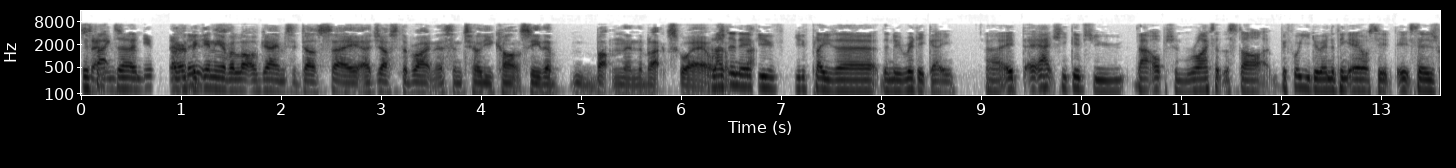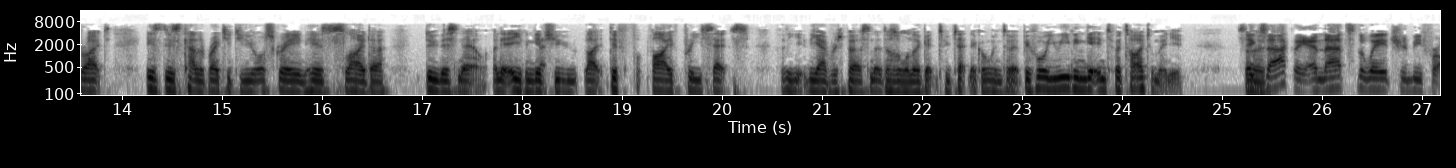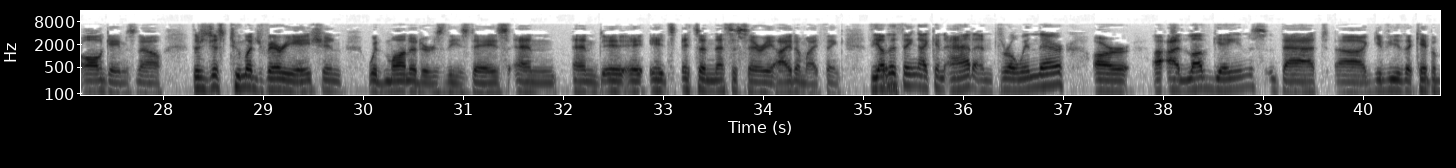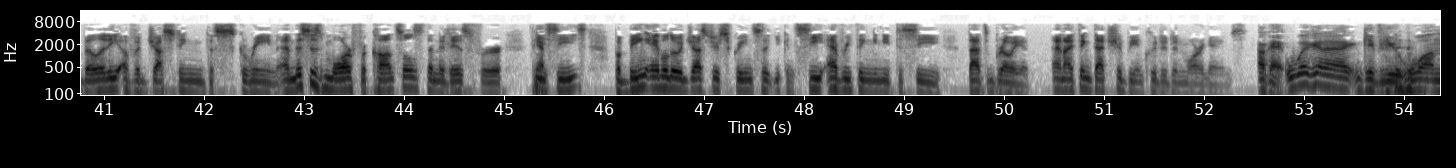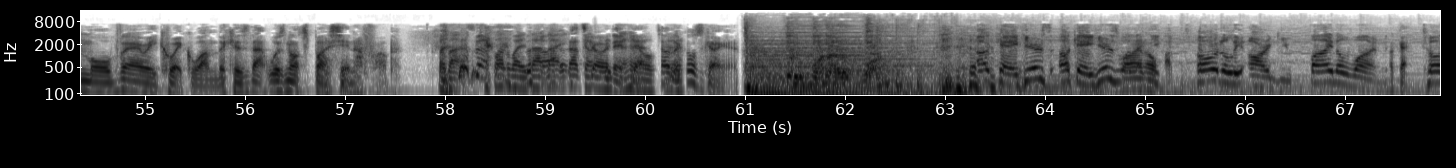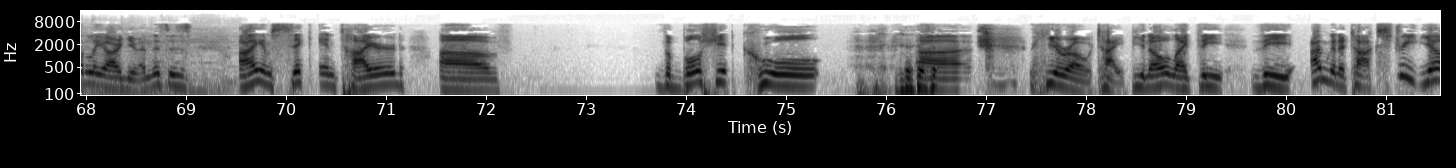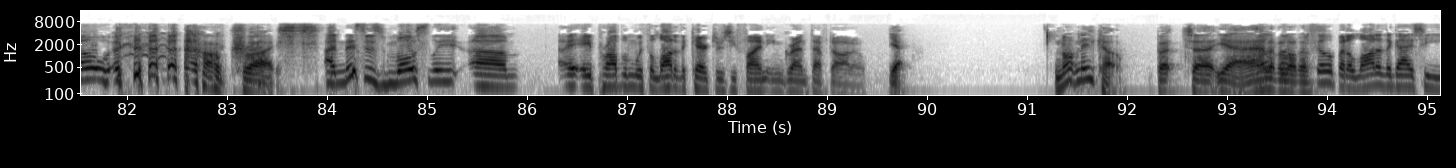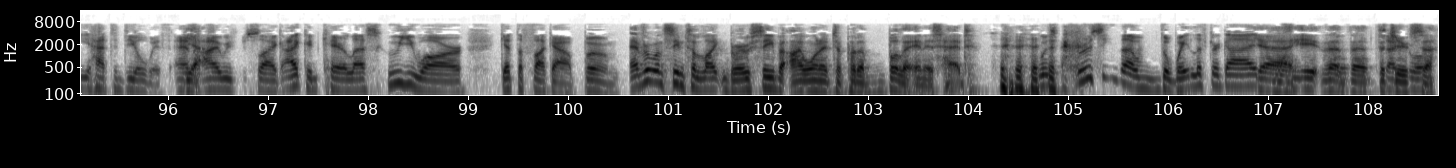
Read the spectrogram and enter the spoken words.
in fact, uh, menu, at it the is. beginning of a lot of games, it does say adjust the brightness until you can't see the button in the black square. Or And I don't know like if you've you've played uh, the new Riddick game. Uh, it, it actually gives you that option right at the start. Before you do anything else, it, it says, right, is this calibrated to your screen? Here's a slider. Do this now. And it even gives you like diff- five presets for the, the average person that doesn't want to get too technical into it before you even get into a title menu. So, Exactly, and that's the way it should be for all games now. There's just too much variation with monitors these days, and and it, it, it's it's a necessary item, I think. The other thing I can add and throw in there are uh, I love games that uh, give you the capability of adjusting the screen, and this is more for consoles than it is for PCs. But being able to adjust your screen so that you can see everything you need to see, that's brilliant, and I think that should be included in more games. Okay, we're gonna give you one more very quick one because that was not spicy enough, Rob. but that's, by the way, that, that is That's going, into in. Yeah, hell. totally. Yeah. Of course, it's going in. okay, here's okay. Here's one Final that you can totally argue. Final one. Okay. Totally argue, and this is, I am sick and tired of the bullshit cool uh hero type you know like the the i'm gonna talk street yo Oh Christ! and this is mostly um a, a problem with a lot of the characters you find in grand theft auto Yeah. Not Niko, but uh, yeah, a hell of a lot of. Niko, but a lot of the guys he had to deal with, and Yeah. I was just like, I could care less who you are. Get the fuck out. Boom. Everyone seemed to like Brucie, but I wanted to put a bullet in his head. Was Brucie the the weightlifter guy? Yeah, he he, the the the sexual? juicer.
